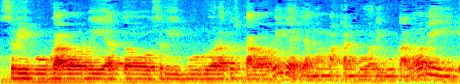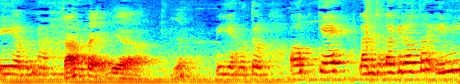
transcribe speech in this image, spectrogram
1000 kalori atau 1200 kalori ya jangan makan 2000 kalori. Iya benar. Capek dia, ya. Iya betul. Oke, lanjut lagi dokter. Ini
